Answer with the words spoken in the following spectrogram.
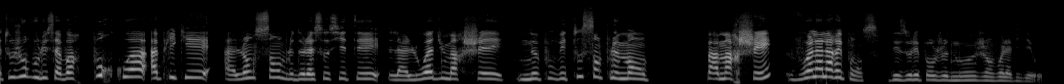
T'as toujours voulu savoir pourquoi appliquer à l'ensemble de la société la loi du marché ne pouvait tout simplement pas marcher Voilà la réponse. Désolé pour le jeu de mots, j'envoie la vidéo.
